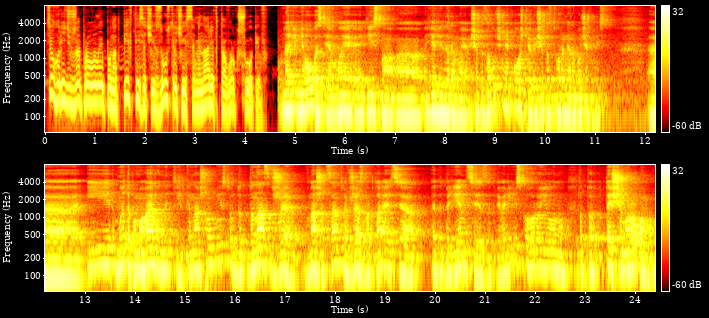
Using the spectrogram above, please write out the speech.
цьогоріч вже провели понад пів тисячі зустрічей, семінарів та воркшопів. На рівні області ми е, дійсно е, є лідерами щодо залучення коштів і щодо створення робочих місць. Е, І ми допомагаємо не тільки нашому місту. До, нас вже в наші центри вже звертаються підприємці з Криворізького району. Тобто те, що ми робимо,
